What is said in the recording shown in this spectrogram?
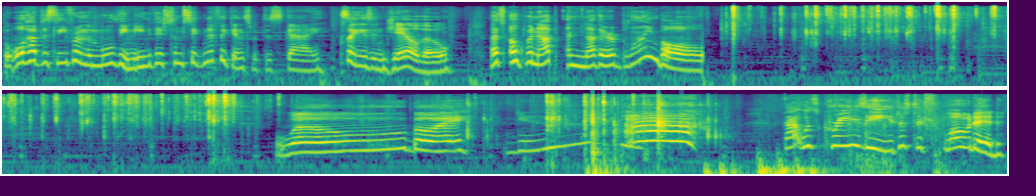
But we'll have to see from the movie. Maybe there's some significance with this guy. Looks like he's in jail though. Let's open up another blind ball. Whoa, boy. Do, Ah! That was crazy. It just exploded.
